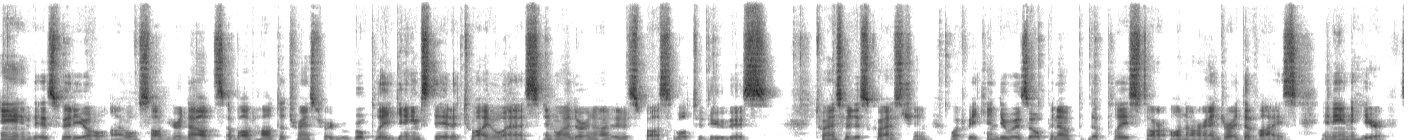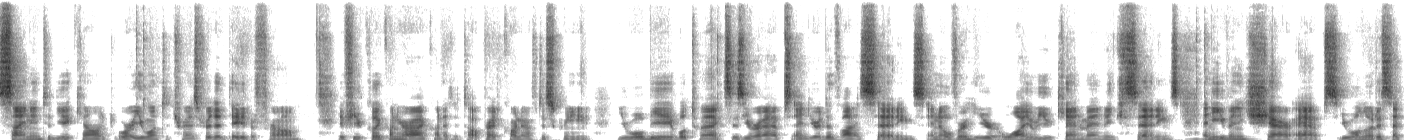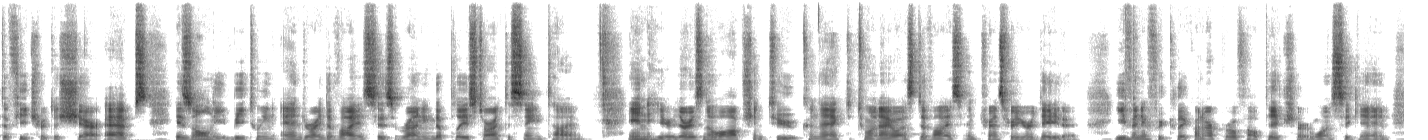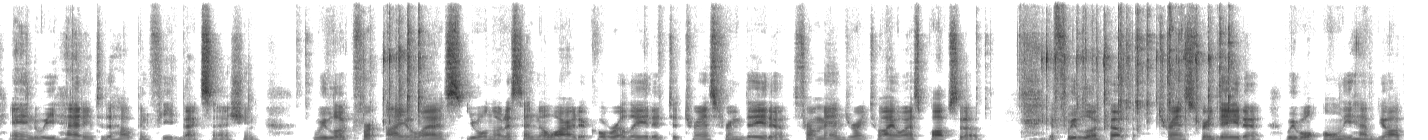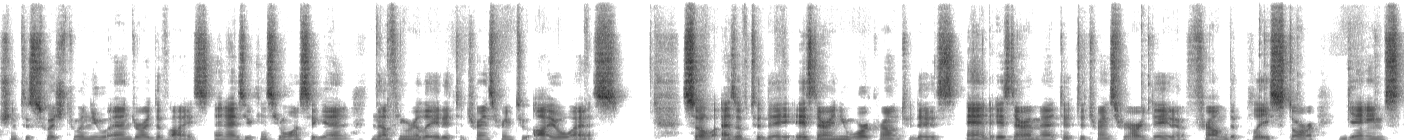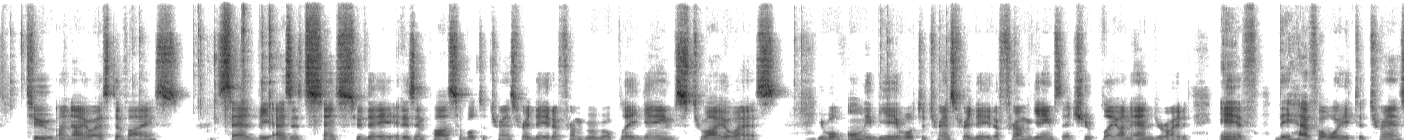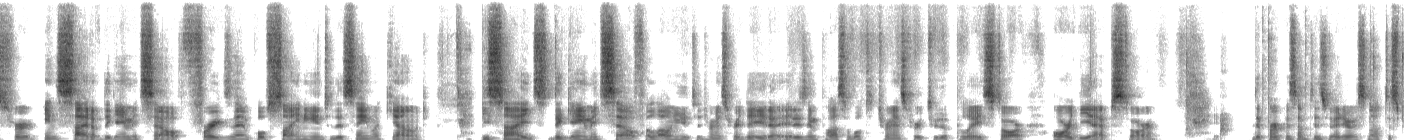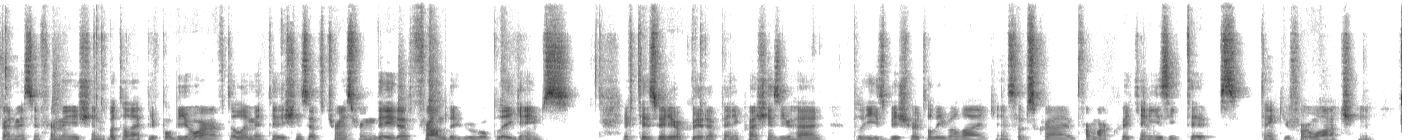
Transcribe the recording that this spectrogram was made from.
In this video, I will solve your doubts about how to transfer Google Play Games data to iOS and whether or not it is possible to do this. To answer this question, what we can do is open up the Play Store on our Android device and in here, sign into the account where you want to transfer the data from. If you click on your icon at the top right corner of the screen, you will be able to access your apps and your device settings. And over here, while you can manage settings and even share apps, you will notice that the feature to share apps is only between Android devices running the Play Store at the same time. In here, there is no option to connect to an iOS device and transfer your data. Even if we click on our profile picture once again and we head into the help and feedback session, we look for iOS, you will notice that no article related to transferring data from Android to iOS pops up. If we look up transfer data, we will only have the option to switch to a new Android device. And as you can see once again, nothing related to transferring to iOS. So as of today, is there any workaround to this? And is there a method to transfer our data from the Play Store games to an iOS device? Sadly, as it stands today, it is impossible to transfer data from Google Play games to iOS. You will only be able to transfer data from games that you play on Android if they have a way to transfer inside of the game itself, for example, signing into the same account. Besides the game itself allowing you to transfer data, it is impossible to transfer to the Play Store or the App Store. The purpose of this video is not to spread misinformation, but to let people be aware of the limitations of transferring data from the Google Play games. If this video cleared up any questions you had, please be sure to leave a like and subscribe for more quick and easy tips. Thank you for watching.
